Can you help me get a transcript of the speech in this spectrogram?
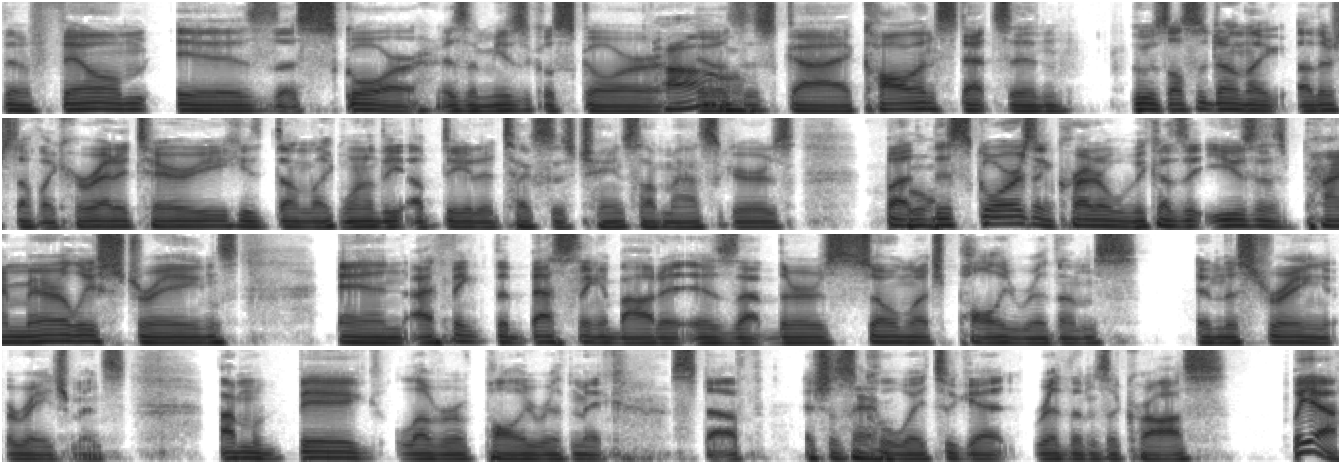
the film is the score, is a musical score. It Oh. was this guy, Colin Stetson, who's also done like other stuff like Hereditary. He's done like one of the updated Texas Chainsaw Massacres. But Cool. this score is incredible because it uses primarily strings. And I think the best thing about it is that there's so much polyrhythms in the string arrangements. I'm a big lover of polyrhythmic stuff. It's just Same. a cool way to get rhythms across. But yeah,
